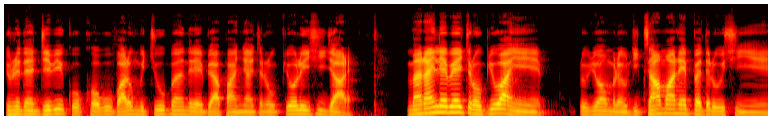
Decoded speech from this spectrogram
Jonathan David ကိုခေါ်ဖို့ဘာလို့မကြိုးပမ်းတယ်ပြဘာညာကျွန်တော်ပြောလို့ရှိကြတယ်မန်တိုင်းလည်းပဲကျွန်တော်ပြောရရင်ဘယ်လိုပြောမလဲဒီကစားမနဲ့ပတ်သက်လို့ရှိရင်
